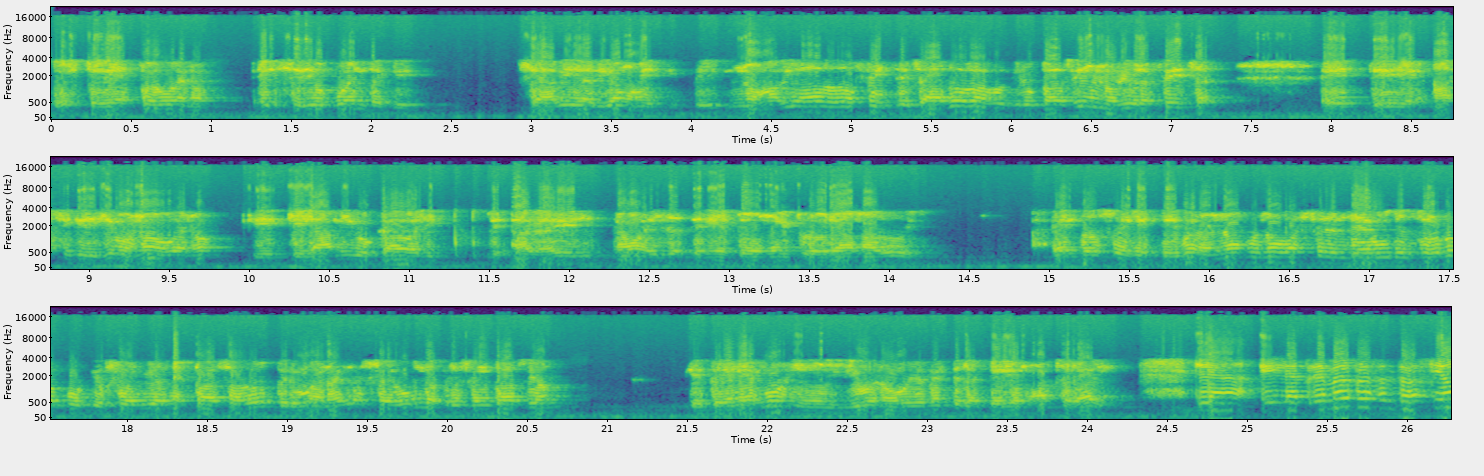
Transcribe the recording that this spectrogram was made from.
este, después, bueno, él se dio cuenta que se había, digamos, nos había dado dos fechas, o sea, dos agrupaciones nos dio la fecha, este, así que dijimos, no, bueno, que, que el amigo Cavalli le haga él, ¿no? Él ya tenía todo muy programado. y- entonces, este, bueno, no, no va a ser el debut del solo porque fue el viernes pasado, pero bueno, es la segunda presentación que tenemos y, y bueno, obviamente la queríamos hacer ahí. La, eh, la primera presentación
